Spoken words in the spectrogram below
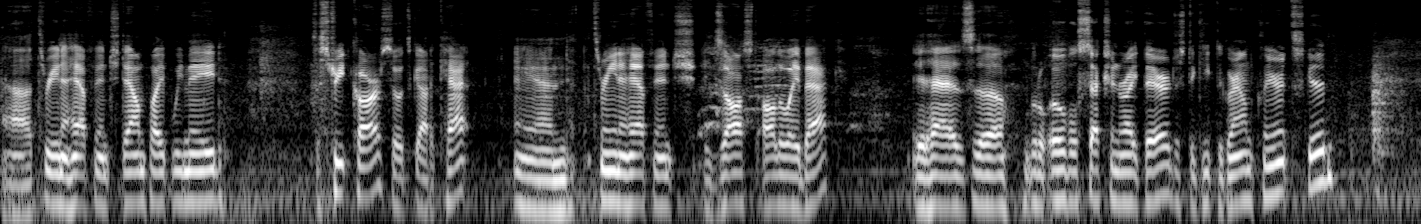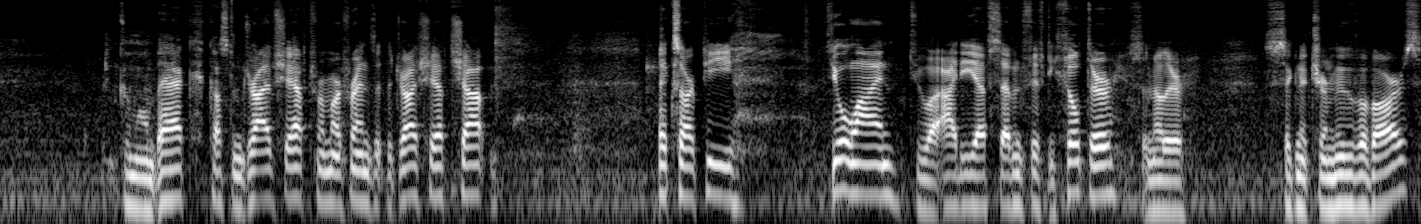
Uh, three and a half inch downpipe we made. It's a street car, so it's got a cat and three and a half inch exhaust all the way back. It has a little oval section right there just to keep the ground clearance good. Come on back, custom drive shaft from our friends at the drive shaft shop. XRP fuel line to a IDF 750 filter. It's another signature move of ours.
